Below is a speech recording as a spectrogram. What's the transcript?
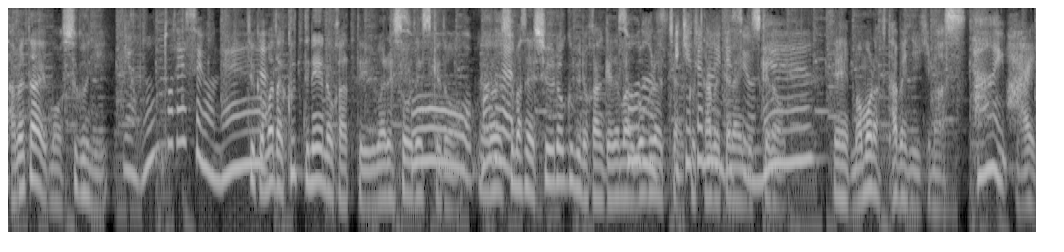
食べたいもうすぐに。いや本当ですよね。っていうかまだ食ってねえのかって言われそうですけそどうまだすみません収録日の関係でまだ僕らちゃん食べてないんですけど。ねえー間もなく食べに行きます。はい。はい。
